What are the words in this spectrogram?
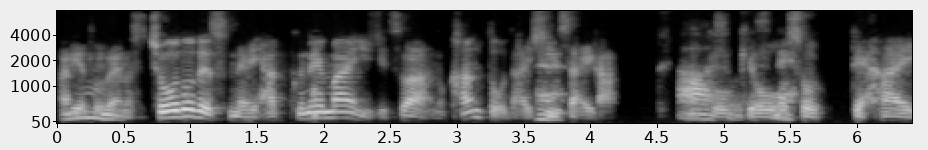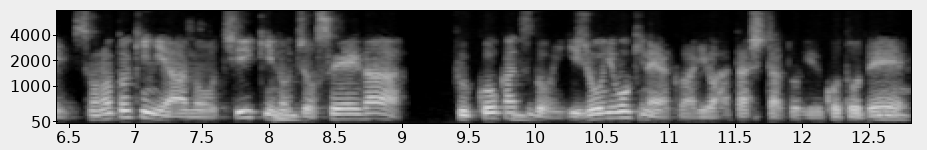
ありがとうございます。うん、ちょうどですね、100年前に実は、あの、関東大震災が、東京を襲って、はい。その時に、あの、地域の女性が復興活動に非常に大きな役割を果たしたということで、うん、ま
